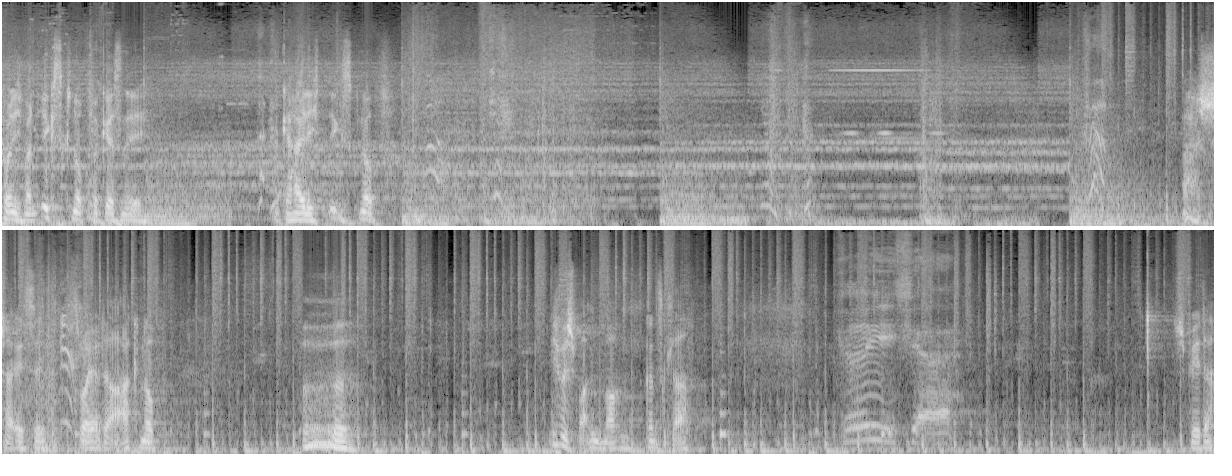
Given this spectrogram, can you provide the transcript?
Konnte ich meinen X-Knopf vergessen, ey. Den geheiligten X-Knopf. Ah, scheiße. Das war ja der A-Knopf. Äh. Ich will spannend machen, ganz klar. Grieche. Später.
